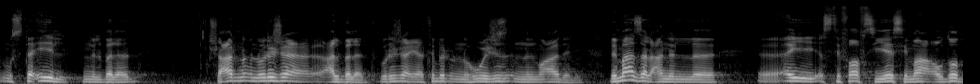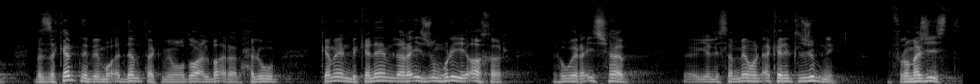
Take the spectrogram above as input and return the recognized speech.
مستقيل من البلد. شعرنا أنه رجع على البلد ورجع يعتبر أنه هو جزء من المعادلة. بمعزل عن أي اصطفاف سياسي مع أو ضد بس ذكرتني بمقدمتك بموضوع البقرة الحلوب كمان بكلام لرئيس جمهورية آخر هو رئيس شاب يلي سماهم اكلت الجبنة الفروماجيست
